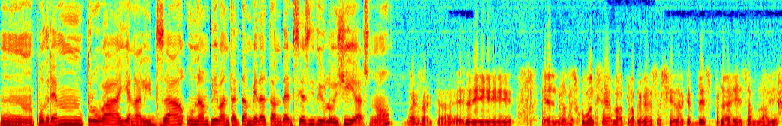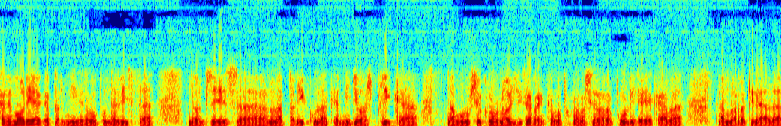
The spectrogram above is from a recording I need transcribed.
mm, podrem trobar i analitzar un ampli ventall també de tendències i ideologies, no? Exacte, és a dir, eh, nosaltres comencem, la, la primera sessió d'aquest vespre és amb la Vieja Memòria, que per mi, des del meu punt de vista, doncs és eh, la pel·lícula que millor explica l'evolució cronològica, arrenca amb la proclamació de la República i acaba amb la retirada,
